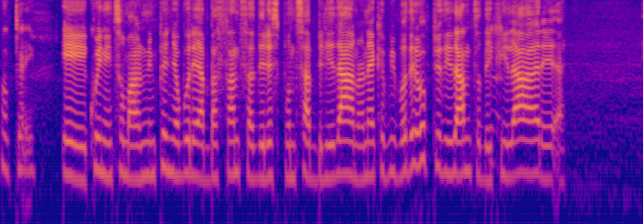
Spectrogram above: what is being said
Ok. E quindi insomma un impegno pure abbastanza di responsabilità, non è che mi potevo più di tanto defilare.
